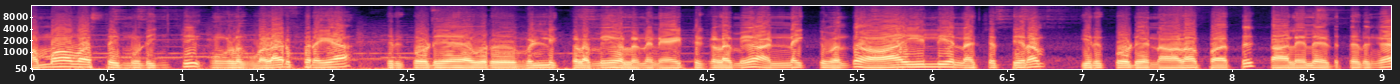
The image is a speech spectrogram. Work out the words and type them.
அமாவாசை முடிஞ்சு உங்களுக்கு வளர்ப்பிறையா இருக்கக்கூடிய ஒரு வெள்ளிக்கிழமையோ இல்லைன்னா ஞாயிற்றுக்கிழமையோ அன்னைக்கு வந்து ஆயில்ய நட்சத்திரம் இருக்கக்கூடிய நாளாக பார்த்து காலையில் எடுத்துடுங்க.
